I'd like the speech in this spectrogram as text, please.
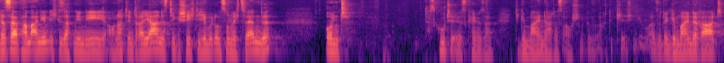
Und deshalb haben Anni und ich gesagt, nee, nee, auch nach den drei Jahren ist die Geschichte hier mit uns noch nicht zu Ende. Und das Gute ist, kann ich sagen, die Gemeinde hat das auch schon gesagt, die Kirchen. Also der Gemeinderat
